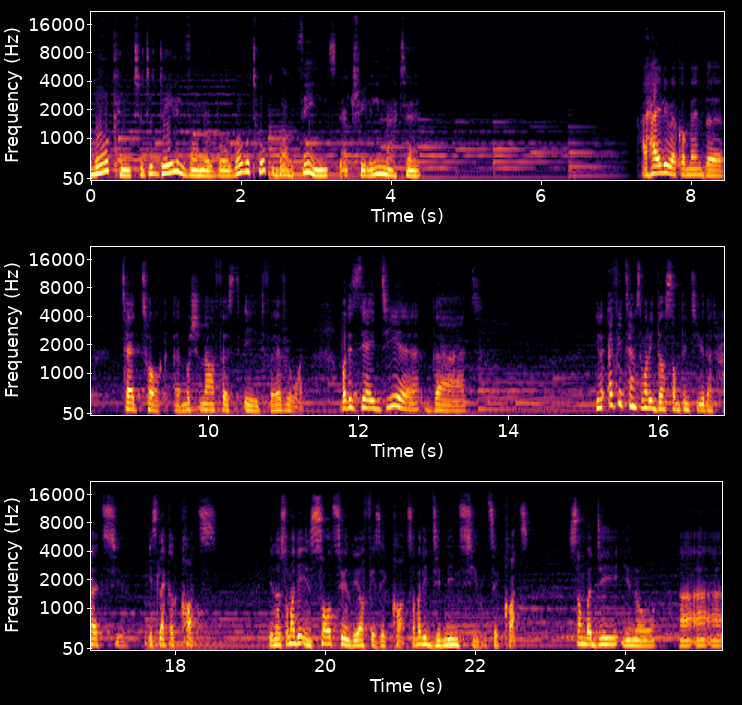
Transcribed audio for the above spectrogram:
Welcome to the Daily Vulnerable, where we'll talk about things that really matter. I highly recommend the TED Talk, Emotional First Aid, for everyone. But it's the idea that, you know, every time somebody does something to you that hurts you, it's like a cut. You know, somebody insults you in the office, a cut. Somebody demeans you, it's a cut. Somebody, you know, uh, uh, uh,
